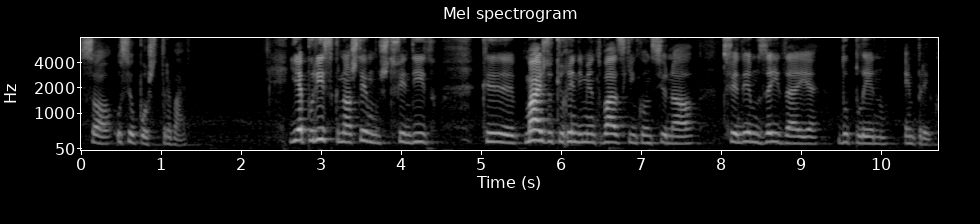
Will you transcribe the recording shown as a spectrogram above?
só o seu posto de trabalho. E é por isso que nós temos defendido que, mais do que o rendimento básico incondicional, defendemos a ideia do pleno emprego.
